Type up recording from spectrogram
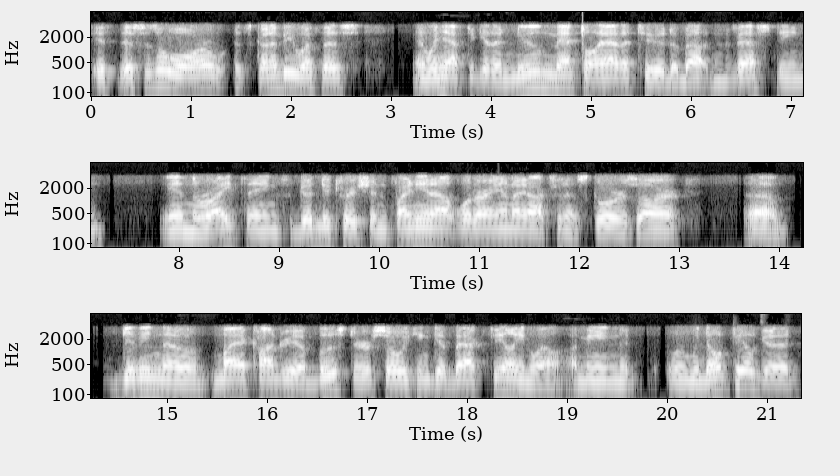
it, this is a war. It's going to be with us, and we have to get a new mental attitude about investing in the right things, good nutrition, finding out what our antioxidant scores are, uh, giving the mitochondria a booster so we can get back feeling well. I mean, when we don't feel good,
